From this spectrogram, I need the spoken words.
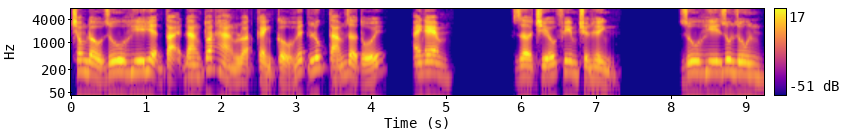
trong đầu du hy hiện tại đang toát hàng loạt cảnh cầu huyết lúc tám giờ tối anh em. Giờ chiếu phim truyền hình. Du hy run run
